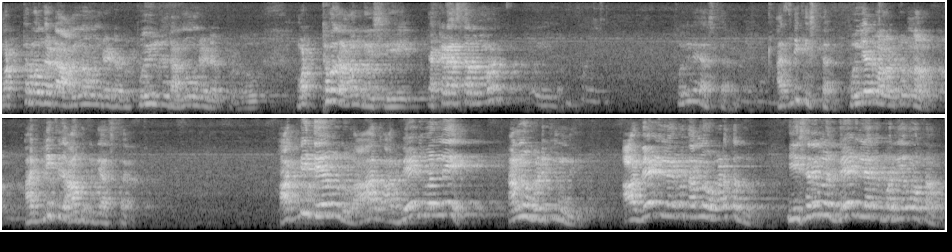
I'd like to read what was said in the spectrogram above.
మొట్టమొదట అన్నం ఉండేటప్పుడు పొయ్యి నుండి అన్నం ఉండేటప్పుడు మొట్టమొదటి అన్నం తీసి ఎక్కడ వేస్తారమ్మా? పొయ్యిలో వేస్తారు. అగ్నికి ఇస్తారు. పొయ్యి అని మనం అంటున్నాం. అగ్నికి ఆకుతి చేస్తారు. అగ్ని దేవుడు ఆ వేడి వల్లే అన్నం ఉడికింది. ఆ వేడి లేకపోతే అన్నం ఉడకదు. ఈ శరీరంలో వేడి లేకపోతే ఏమవుతాం?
